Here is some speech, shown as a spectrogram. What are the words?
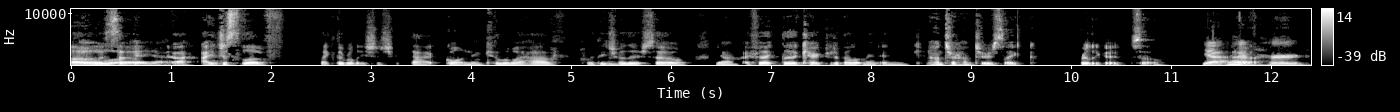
Oh, so, okay, yeah. yeah, I just love like the relationship that Gon and Killua have with each Mhm. other. So yeah, I feel like the character development in Hunter x Hunter is like really good. So yeah, Yeah. I've heard,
